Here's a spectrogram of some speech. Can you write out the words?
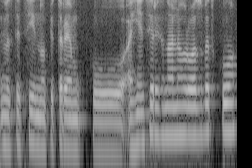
інвестиційну підтримку Агенції регіонального розвитку.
